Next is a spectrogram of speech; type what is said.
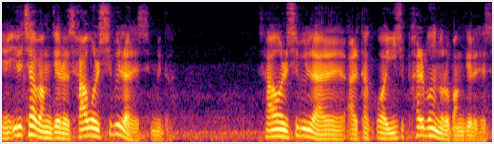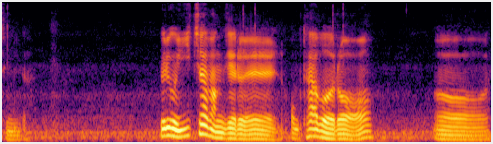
예, 1차 방제를 4월 10일 날 했습니다. 4월 10일 날 알타코가 28번으로 방제를 했습니다. 그리고 2차 방제를 옥타버로 어,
